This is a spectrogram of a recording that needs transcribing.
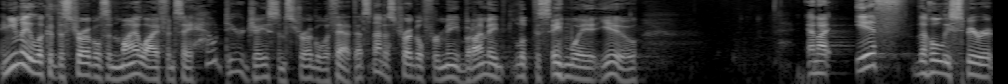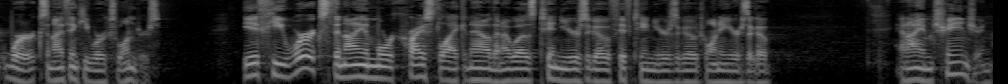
And you may look at the struggles in my life and say, How dare Jason struggle with that? That's not a struggle for me, but I may look the same way at you. And I, if the Holy Spirit works, and I think He works wonders, if He works, then I am more Christ like now than I was 10 years ago, 15 years ago, 20 years ago. And I am changing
